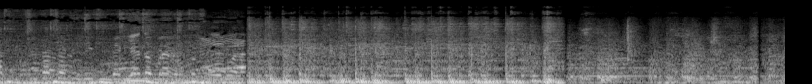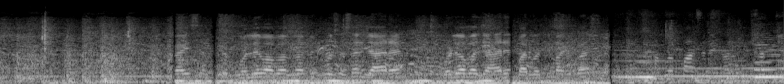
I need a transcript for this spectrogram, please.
तो तो भोले बाबा का भी प्रोसेसन जा रहा है। भोले बाबा जा रहे हैं पार्वती माँ के पास। पास से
